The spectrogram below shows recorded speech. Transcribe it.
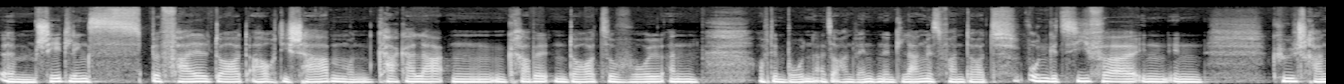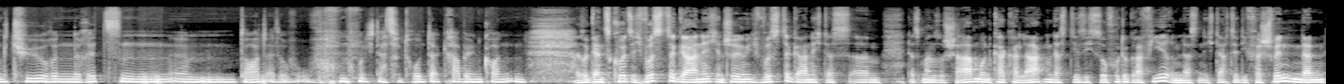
ähm, Schädlingsbefall, dort auch die Schaben und Kakerlaken krabbelten dort sowohl an auf dem Boden als auch an Wänden entlang. Es fand dort Ungeziefer in, in Kühlschranktüren, Ritzen ähm, dort, also wo, wo ich da so drunter krabbeln konnten. Also ganz kurz, ich wusste gar nicht, Entschuldigung, ich wusste gar nicht, dass, ähm, dass man so Schaben und Kakerlaken, dass die sich so fotografieren lassen. Ich dachte, die verschwinden dann,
